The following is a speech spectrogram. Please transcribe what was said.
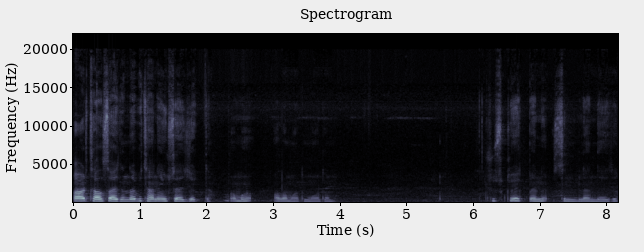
Artı alsaydım da bir tane yükselecekti. Ama alamadım o adamı. Şu Squeak beni sinirlendirdi.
